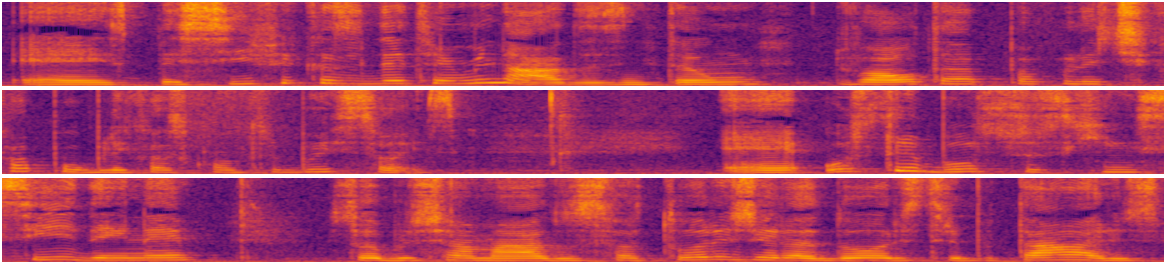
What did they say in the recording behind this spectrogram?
é, específicas e determinadas. Então, volta para a política pública as contribuições é, os tributos que incidem né, sobre os chamados fatores geradores tributários,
